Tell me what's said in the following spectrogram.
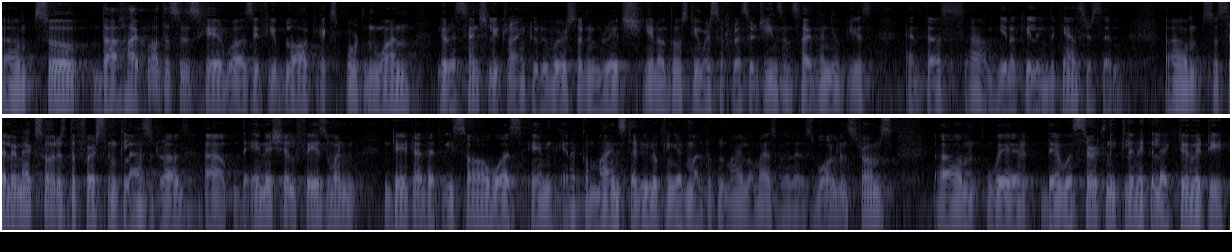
Um, so the hypothesis here was if you block exportin 1, you're essentially trying to reverse or enrich, you know, those tumor suppressor genes inside the nucleus and thus, um, you know, killing the cancer cell. Um, so selinexor is the first-in-class drug. Uh, the initial phase one data that we saw was in, in a combined study looking at multiple myeloma as well as Waldenstrom's, um, where there was certainly clinical activity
